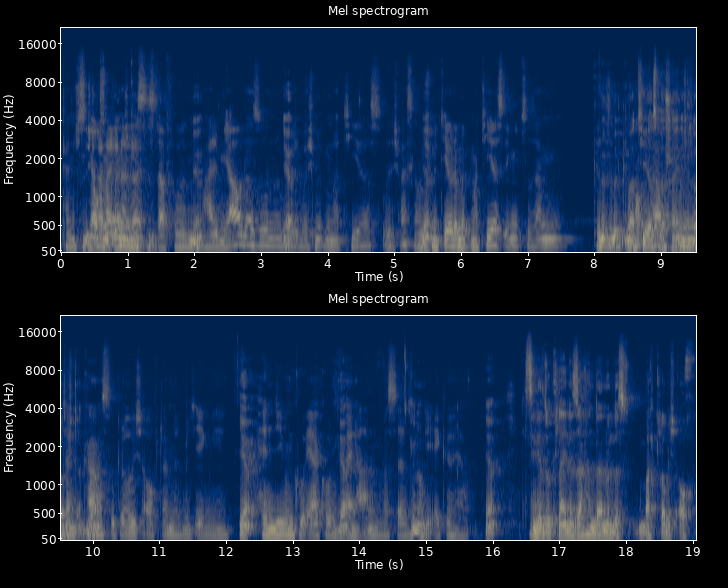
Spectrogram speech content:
kann ich mich auch daran erinnern, dass es da vor einem Ja. halben Jahr oder so, ne, wo, wo ich mit dem Matthias, oder ich weiß gar nicht, ob ich mit dir oder mit Matthias irgendwie zusammen Mit- mit Matthias hab. wahrscheinlich, und glaub ich, dann. dann, kamst du, glaube ich, auch damit mit irgendwie. Handy und QR-Code und keine Ahnung, was da so Genau. um die Ecke, ja. Ja, das sind ja so kleine Sachen dann und das macht, glaube ich, auch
